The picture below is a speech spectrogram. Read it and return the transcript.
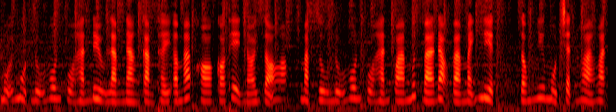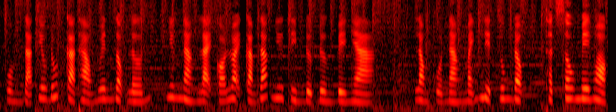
Mỗi một nụ hôn của hắn đều làm nàng cảm thấy ấm áp khó có thể nói rõ. Mặc dù nụ hôn của hắn quá mức bá đạo và mãnh liệt, giống như một trận hỏa hoạn cuồng dã thiêu đốt cả thảo nguyên rộng lớn, nhưng nàng lại có loại cảm giác như tìm được đường về nhà. Lòng của nàng mãnh liệt rung động, thật sâu mê hoặc.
